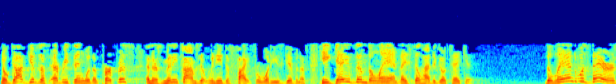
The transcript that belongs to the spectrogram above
No, God gives us everything with a purpose, and there's many times that we need to fight for what He's given us. He gave them the land, they still had to go take it. The land was theirs.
